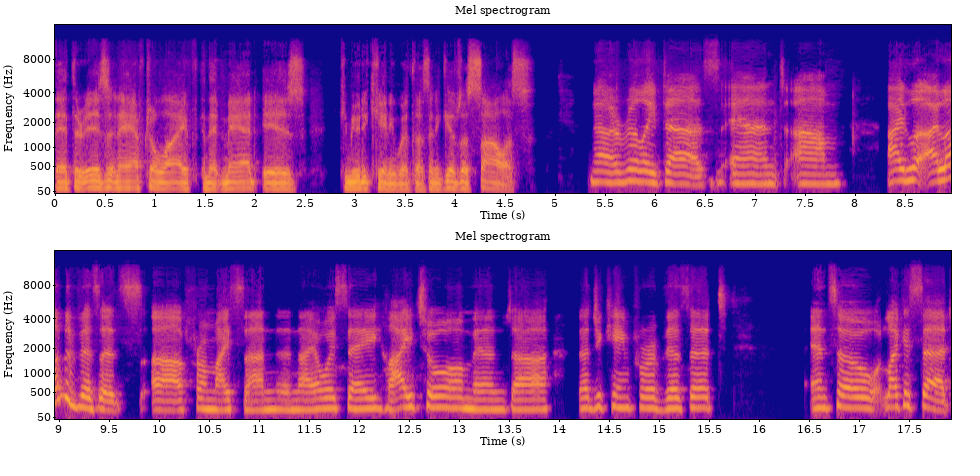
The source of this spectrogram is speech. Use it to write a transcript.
that there is an afterlife and that Matt is communicating with us and it gives us solace. No, it really does. And um, I, lo- I love the visits uh, from my son, and I always say hi to him and uh, glad you came for a visit. And so, like I said,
